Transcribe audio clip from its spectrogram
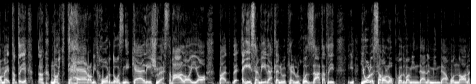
amely, tehát ugye, a nagy teher, amit hordozni kell, és ő ezt vállalja, bár egészen véletlenül kerül hozzá, tehát hogy itt jól össze van lopkodva minden, mindenhonnan.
